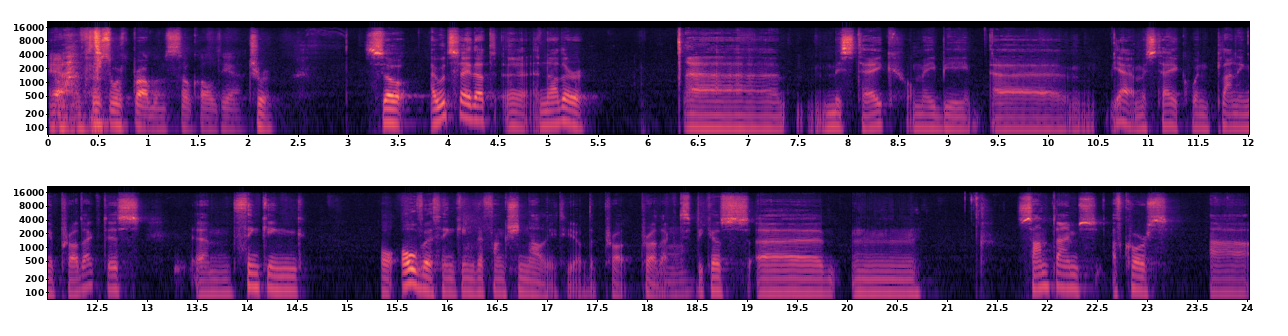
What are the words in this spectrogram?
Yeah, first world problems, so called. Yeah. True. So I would say that another uh, mistake or maybe uh, yeah mistake when planning a product is um, thinking or overthinking the functionality of the pro product. Mm. because uh, mm, sometimes of course uh,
